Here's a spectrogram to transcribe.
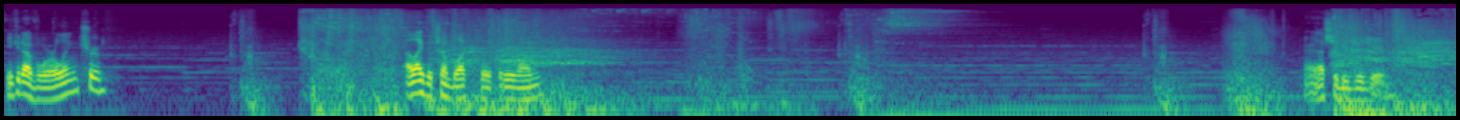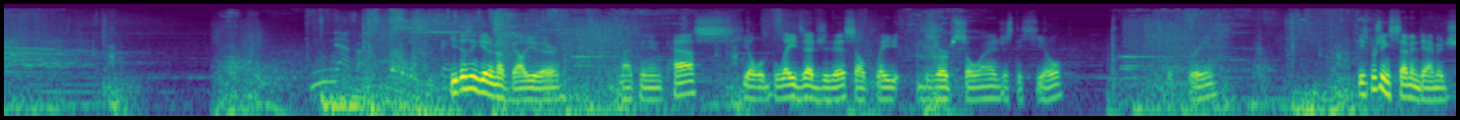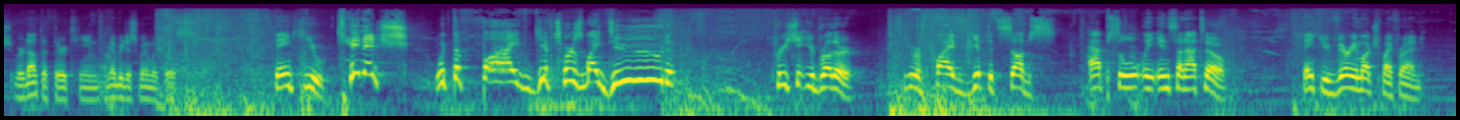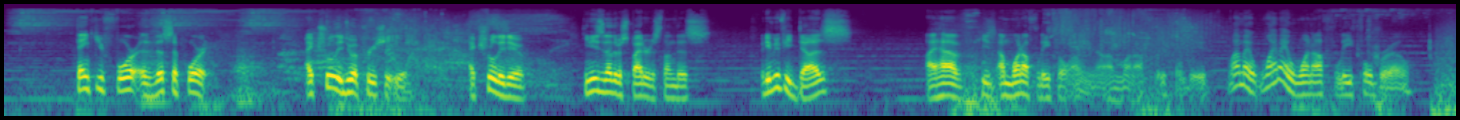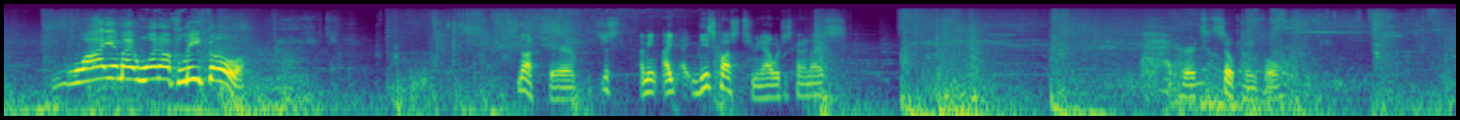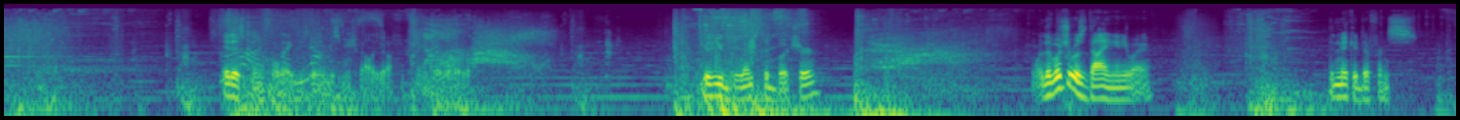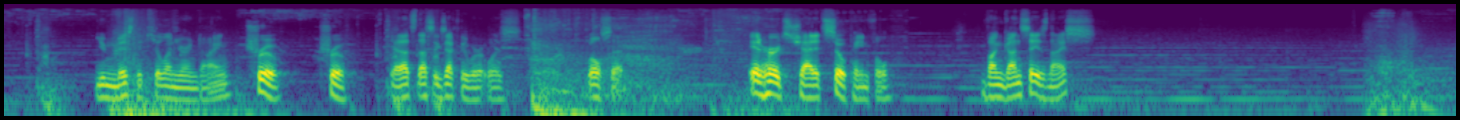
You could have whirling, true. I like the chump block for 3-1. Alright, that should be GG. He doesn't get enough value there, in my opinion. Pass, he'll Blade's Edge this, I'll play Absorb Soul in it just to heal. For free. He's pushing 7 damage. We're down to 13, and then we just win with this. Thank you, Kinich! with the five gifters, my dude. Appreciate you, brother. You were five gifted subs. Absolutely insanato. Thank you very much, my friend. Thank you for the support. I truly do appreciate you. I truly do. He needs another spider to stun this. But even if he does, I have he's I'm one off lethal. Oh no, I'm one off lethal, dude. Why am I why am I one off lethal, bro? Why am I one off lethal? It's not fair. It's just, I mean, I, I these cost two now, which is kind of nice. It hurts. It's so painful. It is painful, like, getting this much value off of whatever. Because you glimpsed the Butcher. The Butcher was dying anyway. Didn't make a difference. You missed the kill on your Undying? True. True. Yeah, that's that's exactly where it was. Well said. It hurts, Chad. It's so painful. Vengeance is nice.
